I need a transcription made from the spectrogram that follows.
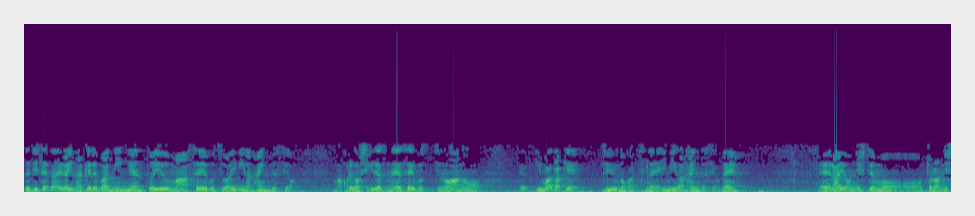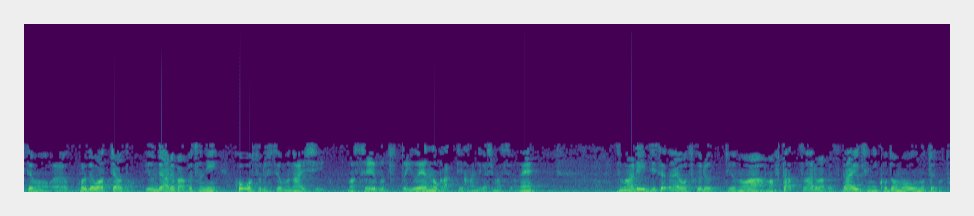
め。で次世代がいなければ人間という、まあ、生物は意味がないんですよ。まあ、これが不思議ですね。生物っていうのは、あの、今だけっていうのがですね、意味がないんですよね。えライオンにしても、虎にしても、えこれで終わっちゃうというんであれば別に保護する必要もないし、まあ、生物と言えんのかっていう感じがしますよね。つまり次世代を作るっていうのは、まあ、2つあるわけです。第一に子供を産むということ。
